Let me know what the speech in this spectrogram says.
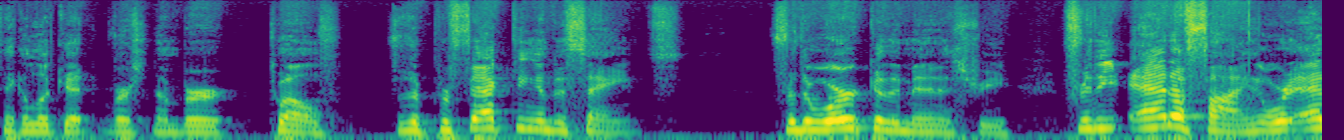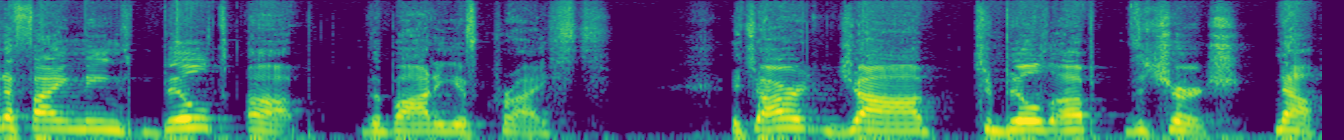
Take a look at verse number 12. For the perfecting of the saints, for the work of the ministry, for the edifying. The word edifying means built up the body of Christ. It's our job to build up the church. Now,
